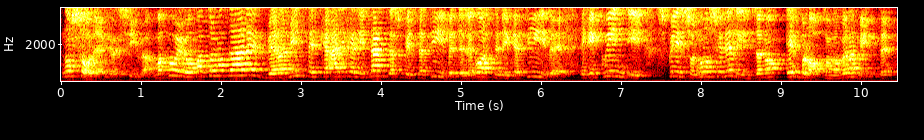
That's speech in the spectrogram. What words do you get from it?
non solo è aggressiva, ma come vi ho fatto notare, veramente carica di tante aspettative, delle volte negative e che quindi spesso non realizzano e bloccano veramente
